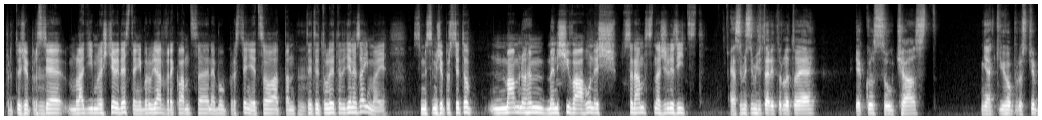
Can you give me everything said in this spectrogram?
protože prostě hmm. mladí mleští lidé stejně budou dělat v reklamce nebo prostě něco a tam hmm. ty tituly ty lidi nezajímají. Si myslím, že prostě to má mnohem menší váhu, než se nám snažili říct. Já si myslím, že tady tohle je jako součást nějakého prostě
